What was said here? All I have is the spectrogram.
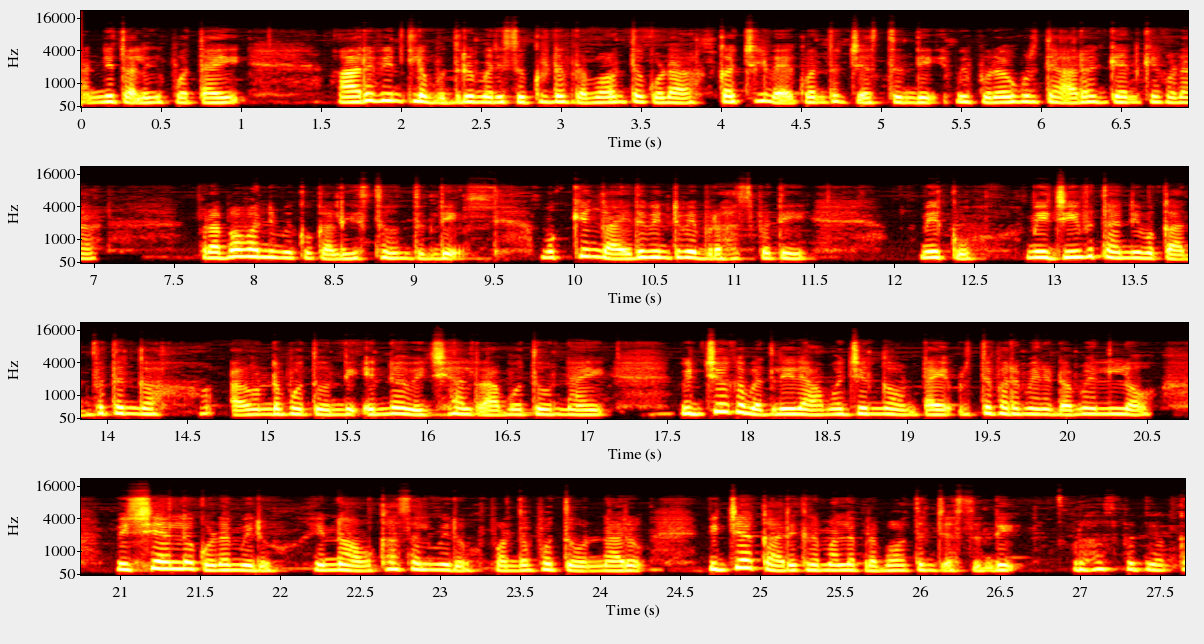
అన్నీ తొలగిపోతాయి. ఆరవింట్లో బుధుడు మరియు శుక్రుడు ప్రభావంతో కూడా ఖర్చులు వేగవంతం చేస్తుంది. మీ పురోగతి ఆరోగ్యానికి కూడా ప్రభావాన్ని మీకు కలిగిస్తూ ఉంటుంది. ముఖ్యంగా ఐదు వింటివే బృహస్పతి. మీకు మీ జీవితాన్ని ఒక అద్భుతంగా ఉండబోతుంది. ఎన్నో విజయాలు రాబోతూ ఉన్నాయి ఉద్యోగ బదిలీలు ఆమోద్యంగా ఉంటాయి. వృత్తిపరమైన డొమైన్లో విషయాల్లో కూడా మీరు ఎన్నో అవకాశాలు మీరు పొందబోతూ ఉన్నారు. విద్యా కార్యక్రమాల్లో ప్రభావితం చేస్తుంది. బృహస్పతి యొక్క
